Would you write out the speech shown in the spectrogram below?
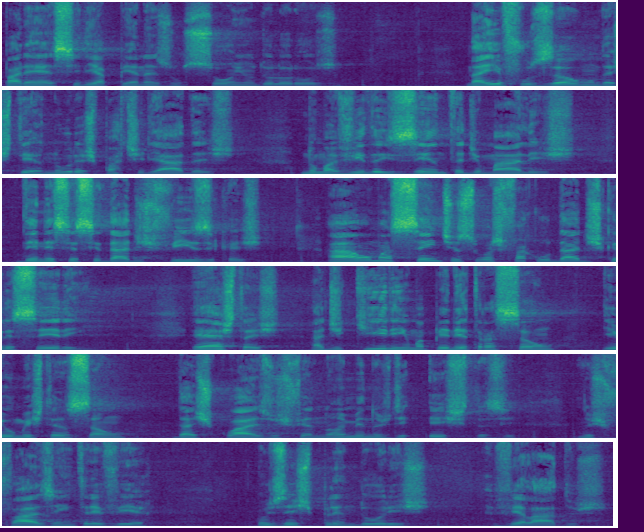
parece-lhe apenas um sonho doloroso. Na efusão das ternuras partilhadas, numa vida isenta de males, de necessidades físicas, a alma sente suas faculdades crescerem. Estas adquirem uma penetração e uma extensão das quais os fenômenos de êxtase nos fazem entrever os esplendores velados.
